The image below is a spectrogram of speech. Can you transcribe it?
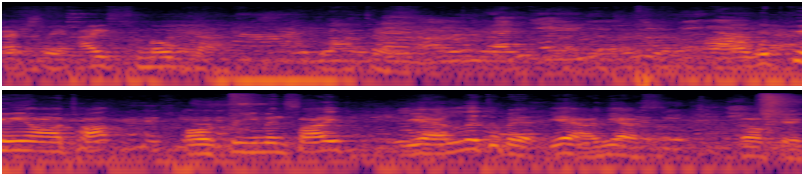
Actually, ice mocha latte. Uh, whipped cream on top or cream inside? Yeah, a little bit. Yeah, yes. Okay.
